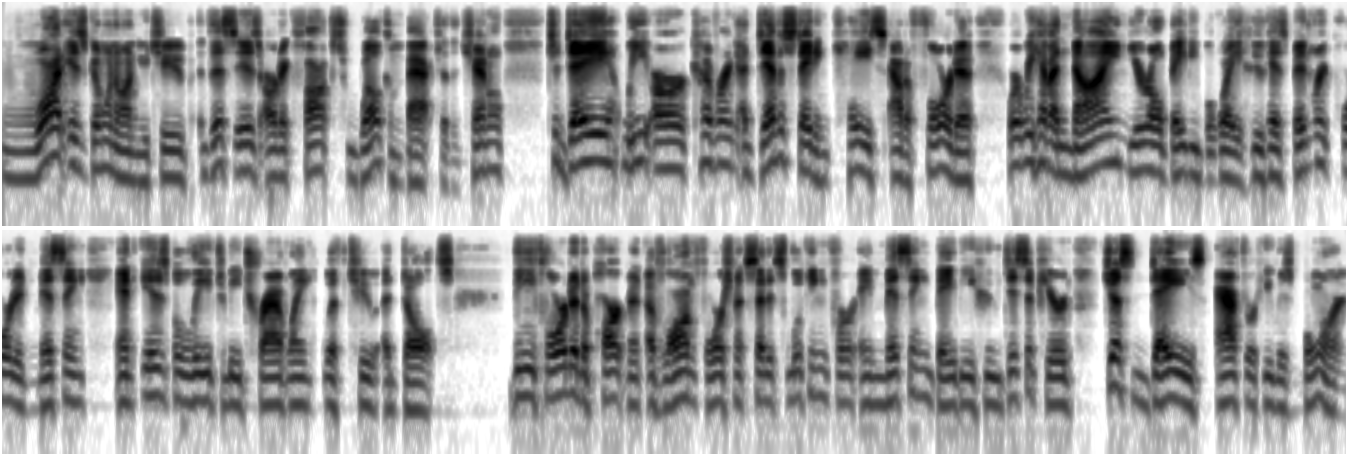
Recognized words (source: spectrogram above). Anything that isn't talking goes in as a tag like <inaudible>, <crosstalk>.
What is going on YouTube? This is Arctic Fox. Welcome back to the channel. Today we are covering a devastating case out of Florida where we have a nine-year-old baby boy who has been reported missing and is believed to be traveling with two adults. The Florida Department of Law Enforcement said it's looking for a missing baby who disappeared just days after he was born.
